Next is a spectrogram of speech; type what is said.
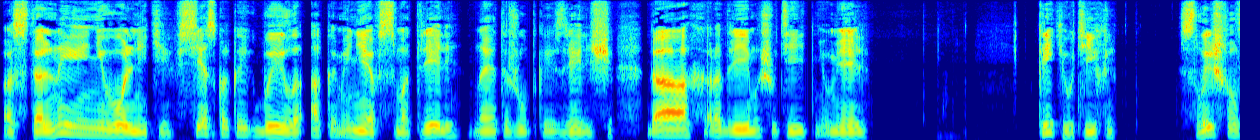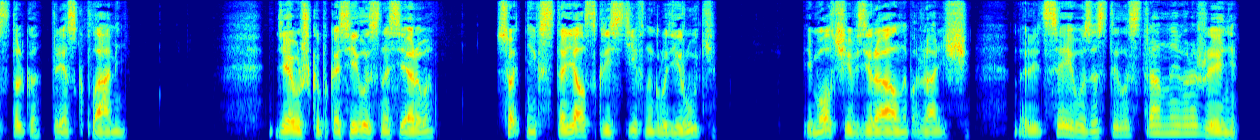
Остальные невольники, все, сколько их было, окаменев, смотрели на это жуткое зрелище. Да, Харадримы шутить не умели. Крики утихли. Слышался только треск пламени. Девушка покосилась на серого. Сотник стоял, скрестив на груди руки, и молча взирал на пожарище. На лице его застыло странное выражение,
